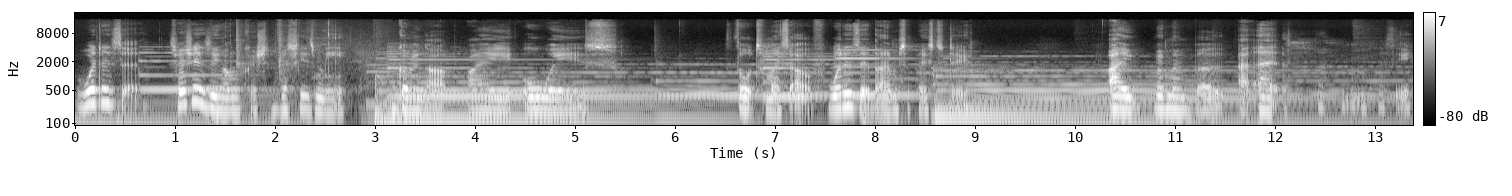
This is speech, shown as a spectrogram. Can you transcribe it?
what is it? Especially as a young Christian, especially as me growing up, I always thought to myself, what is it that I'm supposed to do? I remember at, at let's see,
